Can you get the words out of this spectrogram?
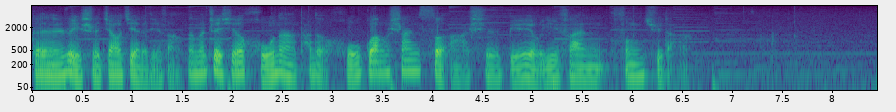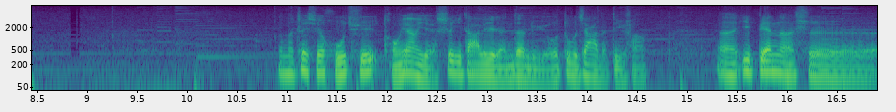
跟瑞士交界的地方。那么这些湖呢，它的湖光山色啊，是别有一番风趣的啊。那么这些湖区同样也是意大利人的旅游度假的地方，呃，一边呢是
